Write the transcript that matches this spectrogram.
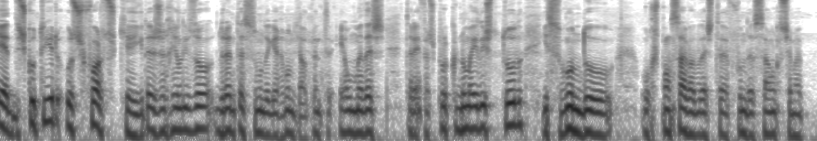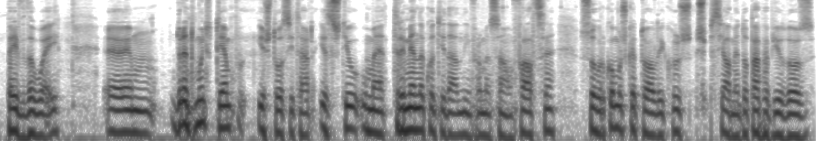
é discutir os esforços que a Igreja realizou durante a Segunda Guerra Mundial. Portanto, é uma das tarefas, porque no meio disto tudo, e segundo o responsável desta fundação, que se chama Pave the Way, durante muito tempo, e estou a citar, existiu uma tremenda quantidade de informação falsa sobre como os católicos, especialmente o Papa Pio XII,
